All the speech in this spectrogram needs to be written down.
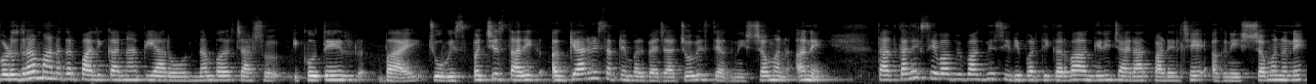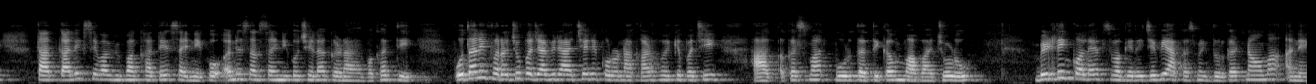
વડોદરા મહાનગરપાલિકાના પીઆરઓ નંબર ચારસો એકોતેર બાય ચોવીસ પચીસ તારીખ અગિયારમી સપ્ટેમ્બર બે હજાર ચોવીસથી અગ્નિશમન અને તાત્કાલિક સેવા વિભાગની સીધી ભરતી કરવા અંગેની જાહેરાત પાડેલ છે. અગ્નિશમન અને તાત્કાલિક સેવા વિભાગ ખાતે સૈનિકો અને સરસૈનિકો છેલ્લા ઘણા વખતથી પોતાની ફરજો બજાવી રહ્યા છે અને કોરોના કાળ હોય કે પછી આગ અકસ્માત પૂર, ધરતીકંપ, વાવાઝોડું બિલ્ડિંગ કોલેપ્સ વગેરે જેવી આકસ્મિક દુર્ઘટનાઓમાં અને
